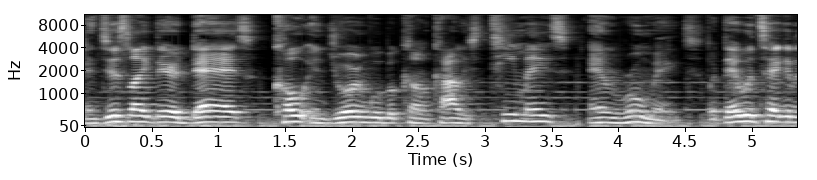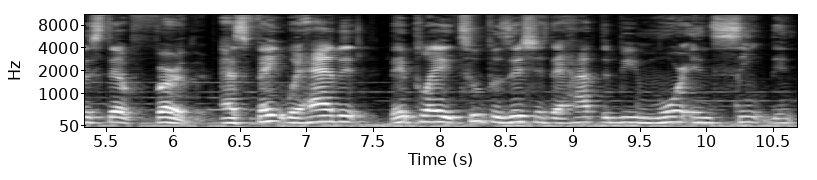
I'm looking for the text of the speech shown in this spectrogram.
And just like their dads, Colt and Jordan would become college teammates and roommates. But they would take it a step further. As fate would have it, they played two positions that have to be more in sync than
